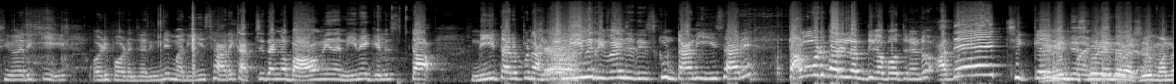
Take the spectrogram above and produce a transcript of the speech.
చివరికి ఓడిపోవడం జరిగింది. మరి ఈసారి ఖచ్చితంగా బావ మీద నేనే గెలుస్తా నీ తరపున అక్కడ నేను రివెంజ్ తీసుకుంటా అని ఈసారి తమ్ముడు బరిలోకి దిగబోతున్నాడు. అదే చికెన్ రివెంజ్ తీసుకునేది మొన్న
